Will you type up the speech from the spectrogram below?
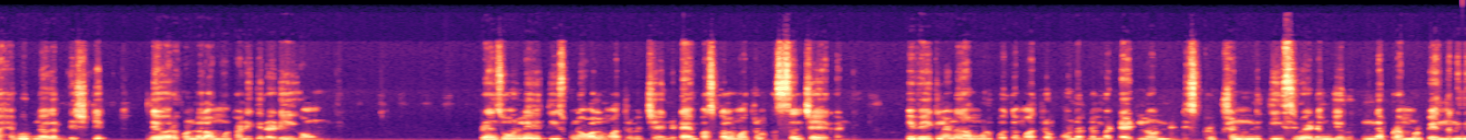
మహబూబ్ నగర్ డిస్టిక్ దేవరకొండలో అమ్మకానికి రెడీగా ఉంది. ఫ్రెండ్స్ ఓన్లీ తీసుకునే వాళ్ళు మాత్రమే చేయండి. టైం పాస్ కాల్ మాత్రం అస్సలు చేయకండి. ఈ వెహికల్ అనేది అమ్ముడుపోతే మాత్రం ఓనర్ నెంబర్ టైటిల్ నుండి డిస్క్రిప్షన్ నుండి తీసివేయడం జరుగుతుంది. అప్పుడు అమ్ముడిపోయిందని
